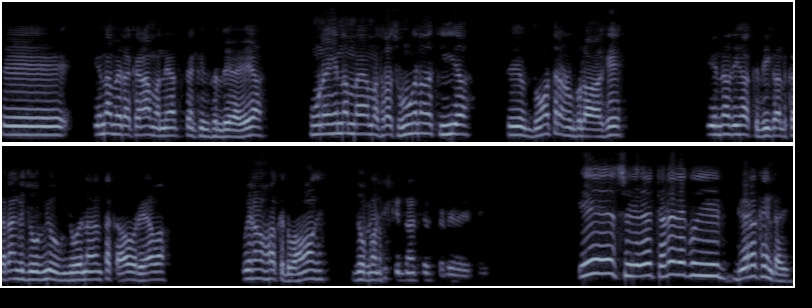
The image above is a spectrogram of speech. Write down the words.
ਤੇ ਇਹਨਾਂ ਮੇਰਾ ਕਹਿਣਾ ਮੰਨਿਆ ਟੈਂਕੀ ਥੱਲੇ ਆਏ ਆ। ਹੁਣ ਇਹਨਾਂ ਮੈਂ ਮਸਲਾ ਸੁਣੂਗਾ ਇਹਨਾਂ ਦਾ ਕੀ ਆ। ਤੇ ਦੋਵਾਂ ਤਰ੍ਹਾਂ ਨੂੰ ਬੁਲਾ ਕੇ ਇਹਨਾਂ ਦੀ ਹੱਕ ਦੀ ਗੱਲ ਕਰਾਂਗੇ ਜੋ ਵੀ ਹੋਊਗੀ ਜੋ ਇਹਨਾਂ ਨਾਲ ਧੱਕਾ ਹੋ ਰਿਹਾ ਵਾ ਉਹ ਇਹਨਾਂ ਨੂੰ ਹੱਕ ਦਵਾਵਾਂਗੇ ਜੋ ਬਣ ਕਿੰਨਾ ਚਿਰ ਚੜੇ ਰਹੇ ਸੀ? ਇਹ ਸਵੇਰੇ ਚੜੇ ਦੇ ਕੋਈ ਡੇਢ ਘੰਟਾ ਜੀ।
